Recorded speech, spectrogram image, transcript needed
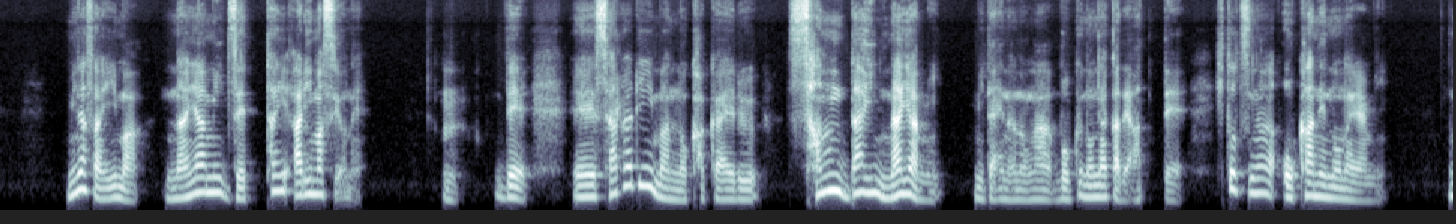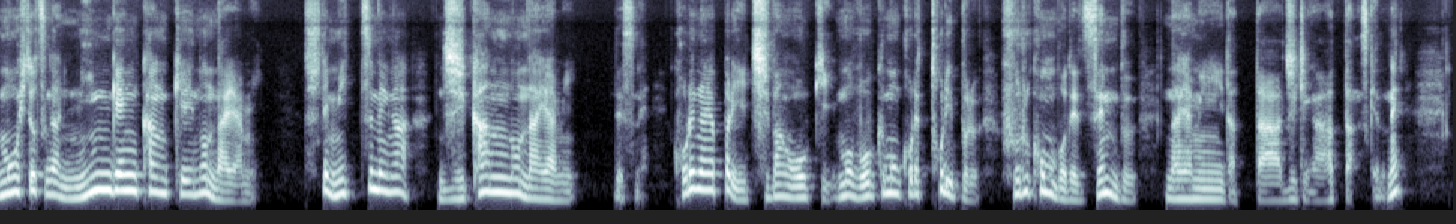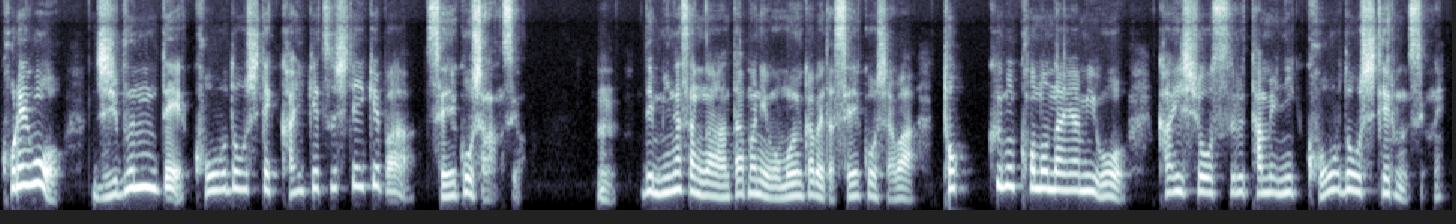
皆さん今、悩み絶対ありますよね。うん。で、えー、サラリーマンの抱える三大悩みみたいなのが僕の中であって、一つがお金の悩み、もう一つが人間関係の悩み、そして三つ目が時間の悩みですね。これがやっぱり一番大きい。もう僕もこれトリプル、フルコンボで全部悩みだった時期があったんですけどね。これを自分で行動して解決していけば成功者なんですよ。うん。で、皆さんが頭に思い浮かべた成功者は、とっくにこの悩みを解消するために行動してるんですよね。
